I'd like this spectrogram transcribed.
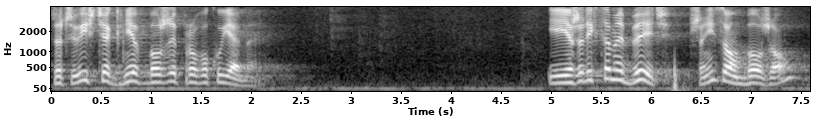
rzeczywiście gniew Boży prowokujemy. I jeżeli chcemy być pszenicą Bożą,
